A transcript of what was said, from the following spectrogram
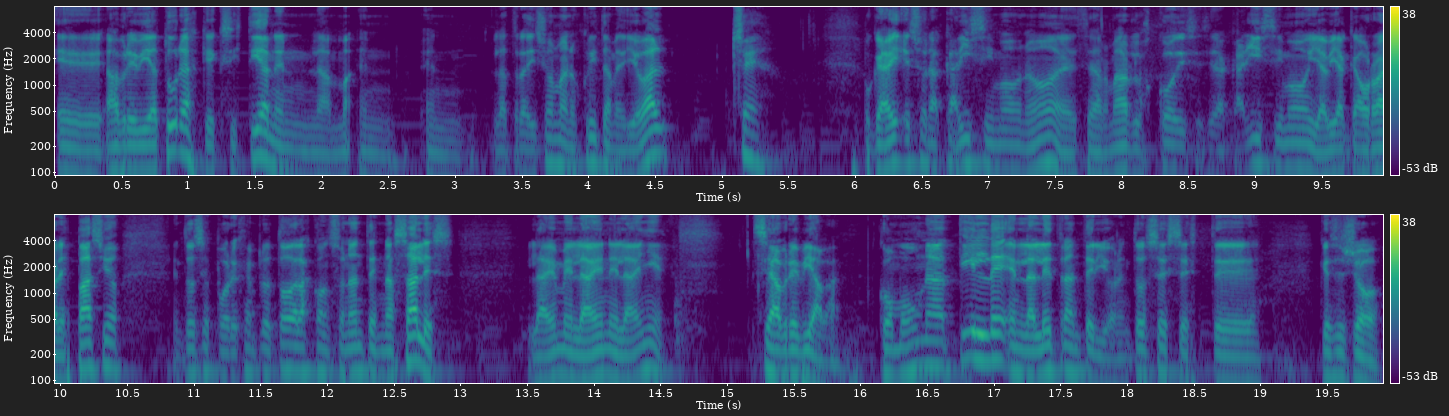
eh, abreviaturas que existían en la, en- en la tradición manuscrita medieval, Sí. porque ahí eso era carísimo, ¿no? Este, armar los códices era carísimo y había que ahorrar espacio. Entonces, por ejemplo, todas las consonantes nasales, la M, la N, la ñ, se abreviaban como una tilde en la letra anterior. Entonces, este, qué sé yo,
